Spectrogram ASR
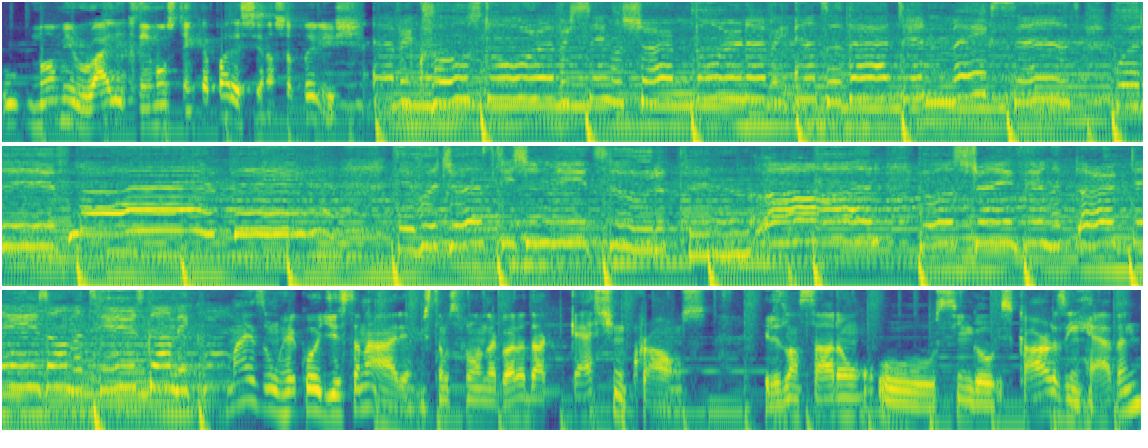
o nome Riley Clemons tem que aparecer na sua playlist. Every Mais um recordista na área. Estamos falando agora da Casting Crowns. Eles lançaram o single Scars in Heaven.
